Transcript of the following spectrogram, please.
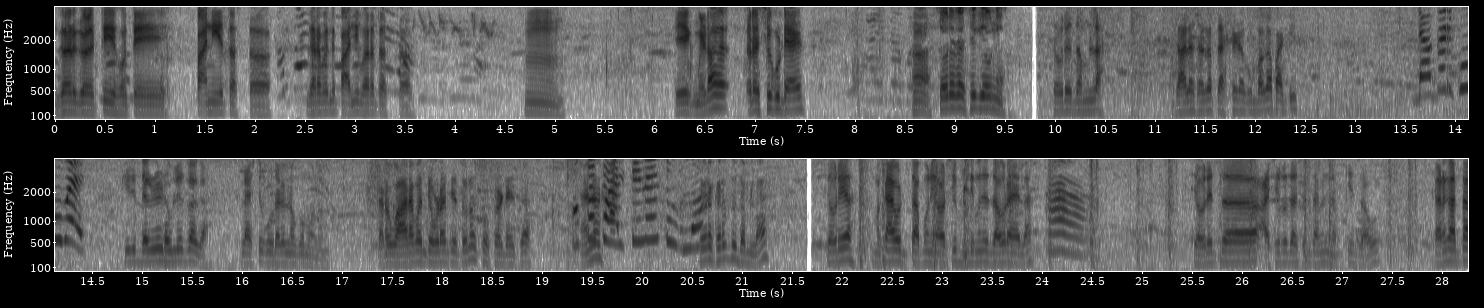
घरगळती होते पाणी येत असतं घरामध्ये पाणी भरत असतं. एक मिनिट रशी कुठे आहे? हां शौर्य रशी घेऊन ये. शौर्य दमला. झालं सगळं प्लॅस्टिक टाकून बघा पाठी. दगड खूप आहेत. किती दगडी ठेवलीत बघा. प्लॅस्टिक उडायला नको म्हणून. कारण वारा पण तेवढाच येतो ना सोसायटीचा है ना? पप्पा खालती नाही तुला शौर्य खरंच तू दमला? शौर्य मग काय वाटतं आपण यावर्षी बिल्डिंगमध्ये जाऊ राहायला? हा. शौर्याचं आशीर्वाद असेल तर आम्ही नक्कीच जाऊ. कारण का आता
